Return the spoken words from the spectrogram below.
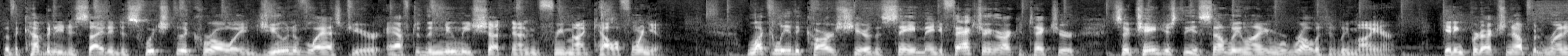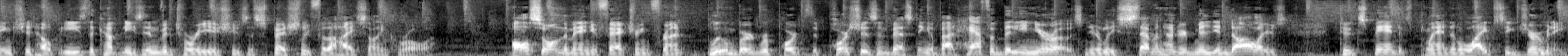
but the company decided to switch to the Corolla in June of last year after the NUMMI shutdown in Fremont, California. Luckily, the cars share the same manufacturing architecture, so changes to the assembly line were relatively minor. Getting production up and running should help ease the company's inventory issues, especially for the high selling Corolla. Also on the manufacturing front, Bloomberg reports that Porsche is investing about half a billion euros, nearly $700 million, to expand its plant in Leipzig, Germany.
